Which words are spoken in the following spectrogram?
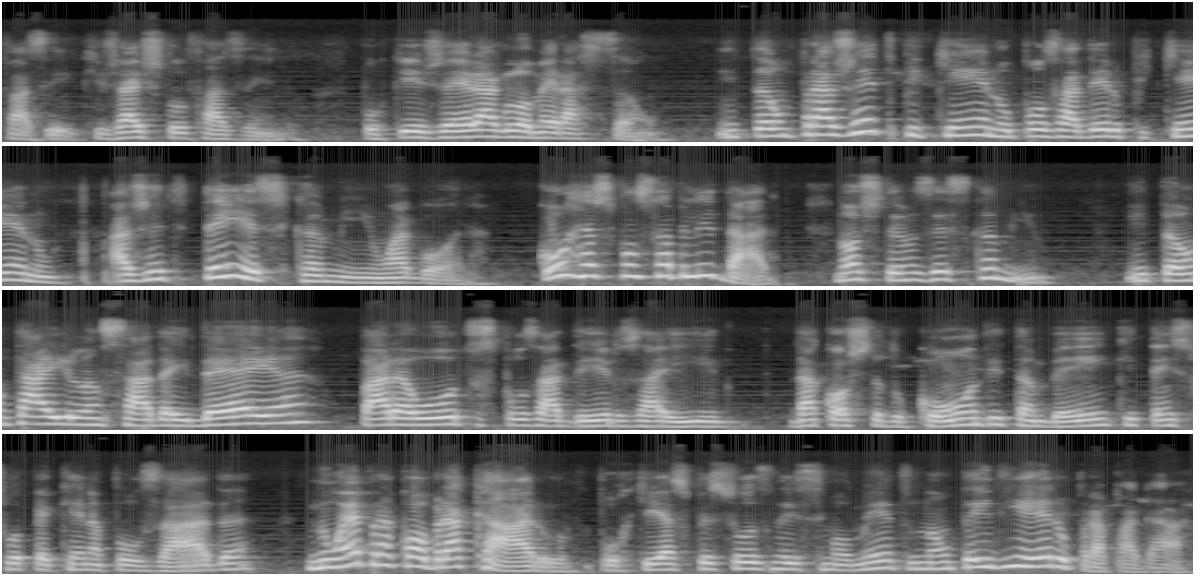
fazer, que já estou fazendo, porque gera aglomeração. Então, para gente pequeno, pousadeiro pequeno, a gente tem esse caminho agora, com responsabilidade. Nós temos esse caminho. Então, está aí lançada a ideia para outros pousadeiros aí da Costa do Conde também, que tem sua pequena pousada. Não é para cobrar caro, porque as pessoas nesse momento não têm dinheiro para pagar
